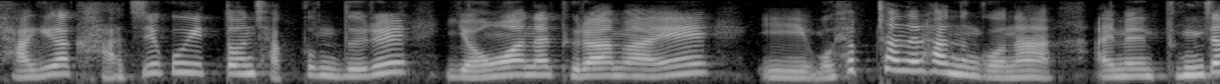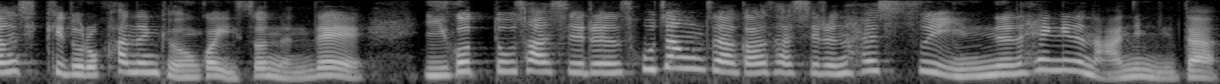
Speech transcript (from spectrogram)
자기가 가지고 있던 작품들을 이 영화나 드라마에 이 뭐 협찬을 하는 거나 아니면 등장시키도록 하는 경우가 있었는데 이것도 사실은 소장자가 사실은 할 수 있는 행위는 아닙니다.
